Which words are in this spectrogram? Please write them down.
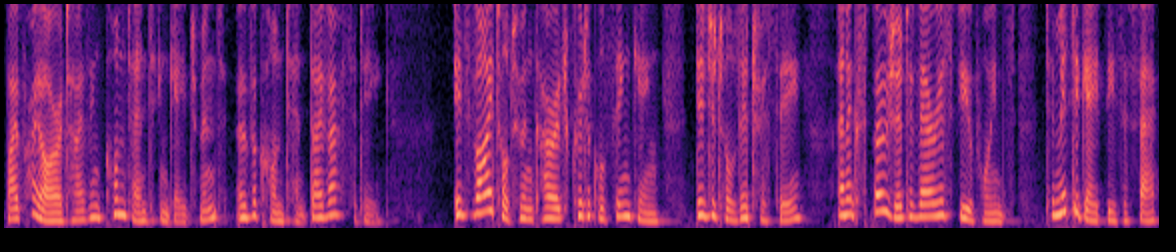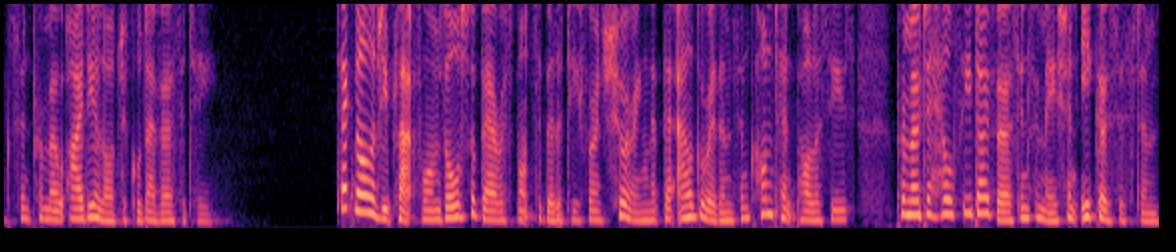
by prioritizing content engagement over content diversity. It's vital to encourage critical thinking, digital literacy, and exposure to various viewpoints to mitigate these effects and promote ideological diversity. Technology platforms also bear responsibility for ensuring that their algorithms and content policies promote a healthy, diverse information ecosystem.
